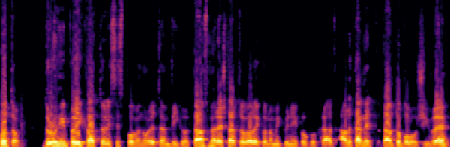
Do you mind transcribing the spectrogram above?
Potom, druhý príklad, ktorý si spomenul, je ten Vigor. Tam sme reštartovali ekonomiku niekoľkokrát, ale tam, je, tam to bolo živé,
